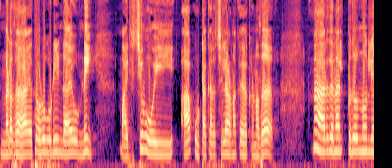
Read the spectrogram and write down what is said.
നിങ്ങളുടെ സഹായത്തോടു കൂടി ഉണ്ടായ ഉണ്ണി മരിച്ചുപോയി. ആ കൂട്ടക്കരച്ചിലാണ് കേൾക്കണത് നാരദന് അത്ഭുതമൊന്നുമില്ല.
